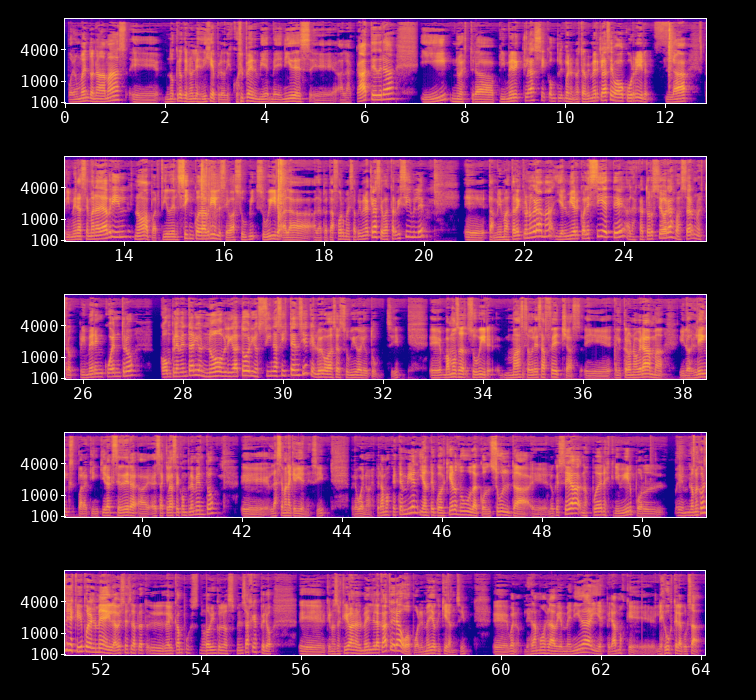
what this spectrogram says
por el momento nada más. Eh, no creo que no les dije, pero disculpen, bienvenidos eh, a la cátedra. Y nuestra primer clase, bueno, nuestra primera clase va a ocurrir la primera semana de abril, ¿no? A partir del 5 de abril se va a subir a la, a la, plataforma esa primera clase, va a estar visible. Eh, también va a estar el cronograma y el miércoles 7 a las 14 horas va a ser nuestro primer encuentro complementario, no obligatorio, sin asistencia, que luego va a ser subido a YouTube. ¿sí? Eh, vamos a subir más sobre esas fechas, eh, el cronograma y los links para quien quiera acceder a, esa clase complemento eh, la semana que viene. ¿sí? Pero bueno, esperamos que estén bien y ante cualquier duda, consulta, lo que sea, nos pueden escribir por... lo mejor sería escribir por el mail, a veces la el campus no va bien con los mensajes, pero eh, que nos escriban al mail de la cátedra o por el medio que quieran, ¿sí? Eh, bueno, les damos la bienvenida y esperamos que les guste la cursada.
